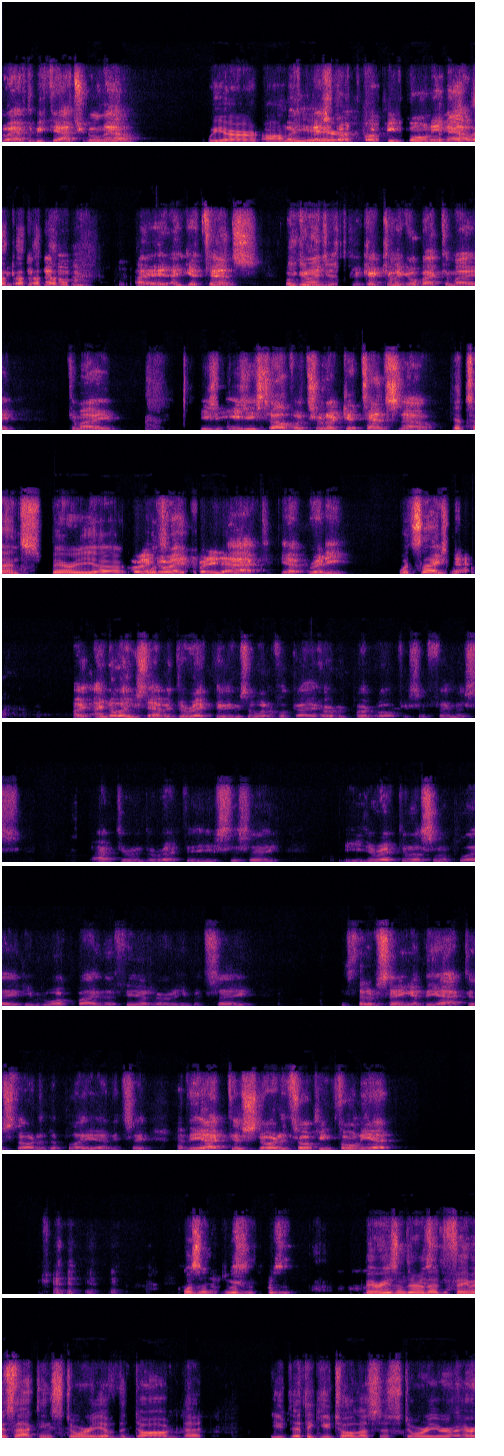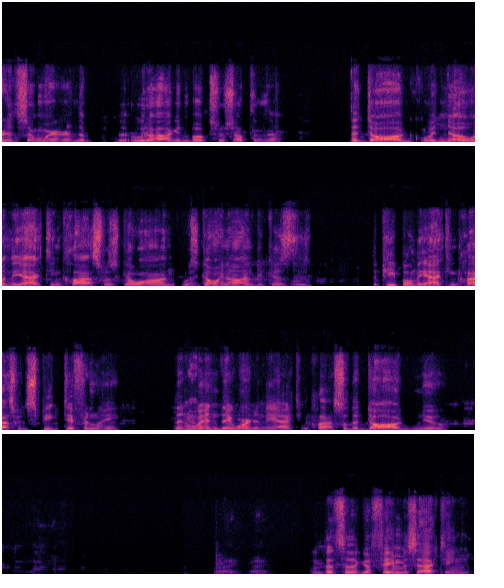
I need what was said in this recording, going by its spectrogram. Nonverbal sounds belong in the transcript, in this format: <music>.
Do I have to be theatrical now? We are on the I air. start talking phony now because now I, and get tense, or can, can- I just can, can I go back to my to my easy easy self, or should I get tense now? Get tense, Barry. Uh, All right, all right, ready to act. Yeah, ready. what's that? I, I know I used to have a director. He was a wonderful guy, Herbert Berghof. He's a famous actor and director. He used to say he directed us in a play. He would walk by the theater and he would say, instead of saying, "Have the actors started the play yet?" He'd say, "Have the actors started talking phony yet?" <laughs> Wasn't was was Barry? Isn't there that famous acting story of the dog that you? I think you told us this story, or I heard it somewhere in the the Uta Hagen books or something. That the dog would know when the acting class was go on was going on because the the people in the acting class would speak differently than Yeah. when they weren't in the acting class. So the dog knew. right, right. That's like a famous acting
